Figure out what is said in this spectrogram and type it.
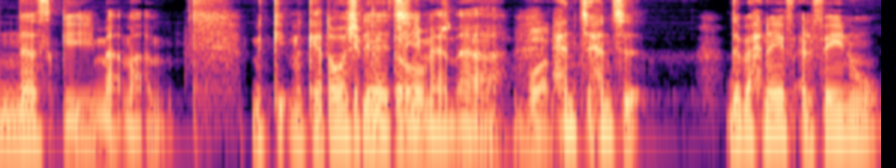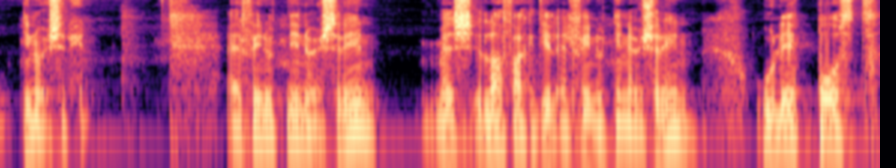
الناس كي ما ما ما, ما كيعطيوهاش ليها اهتمام. آه. حيت حيت دابا حنايا في 2022 2022 ماشي la fac ديال 2022 و les postes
